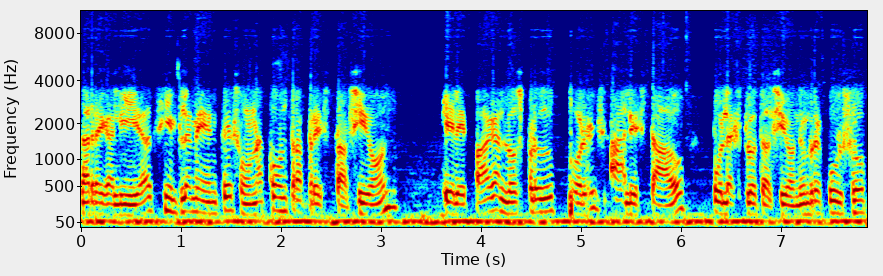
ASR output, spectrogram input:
las regalías simplemente son una contraprestación que le pagan los productores al Estado por la explotación de un recurso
